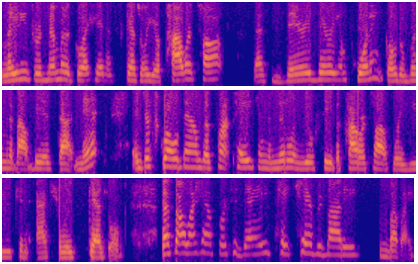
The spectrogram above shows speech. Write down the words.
Ladies, remember to go ahead and schedule your power talk. That's very, very important. Go to womenaboutbiz.net and just scroll down the front page in the middle and you'll see the Power Talk where you can actually schedule. That's all I have for today. Take care, everybody. Bye bye.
